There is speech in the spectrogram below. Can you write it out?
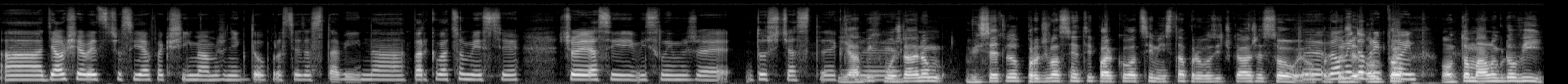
A ďalšia vec, čo si ja fakt všímam, že niekto proste zastaví na parkovacom mieste, čo je asi, myslím, že dosť časté. Ktoré... Já bych možná jenom vysvětlil, proč vlastně ty parkovací místa pro vozičkáře jsou. Jo? Protože velmi dobrý on to, point. On to málo kdo ví.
